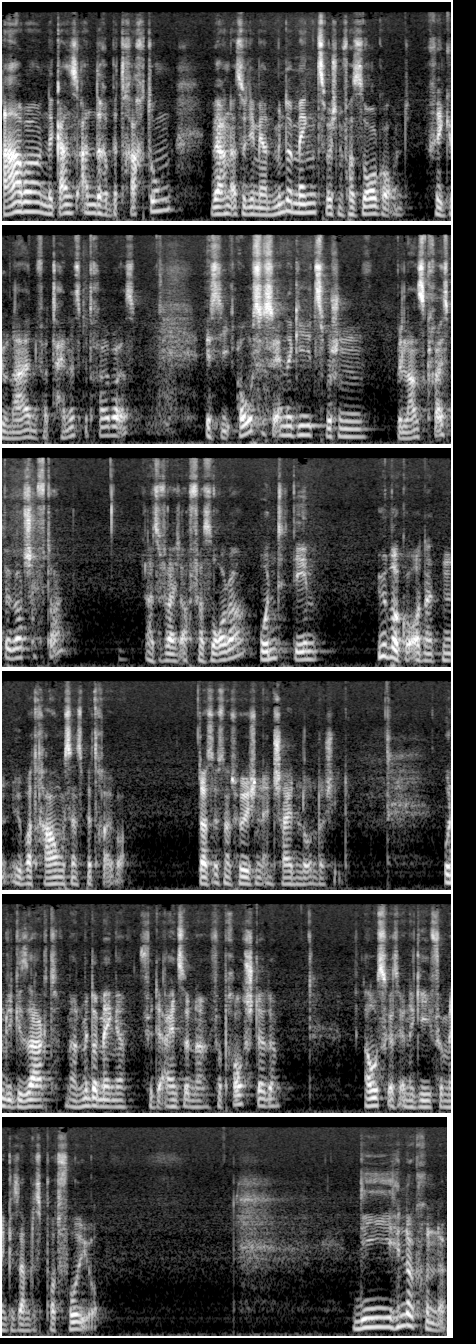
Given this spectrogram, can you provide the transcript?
aber eine ganz andere Betrachtung, während also die Mehr- und Mindermengen zwischen Versorger und regionalen Verteilnetzbetreiber ist, ist die Auslösenergie zwischen Bilanzkreisbewirtschafter, also vielleicht auch Versorger, und dem übergeordneten Übertragungsnetzbetreiber. Das ist natürlich ein entscheidender Unterschied. Und wie gesagt, und Mindermenge für die einzelne Verbrauchsstelle, Ausgleichsenergie für mein gesamtes Portfolio. Die Hintergründe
